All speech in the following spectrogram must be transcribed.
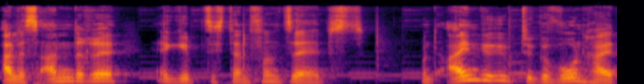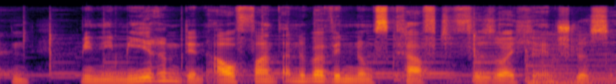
Alles andere ergibt sich dann von selbst. Und eingeübte Gewohnheiten minimieren den Aufwand an Überwindungskraft für solche Entschlüsse.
